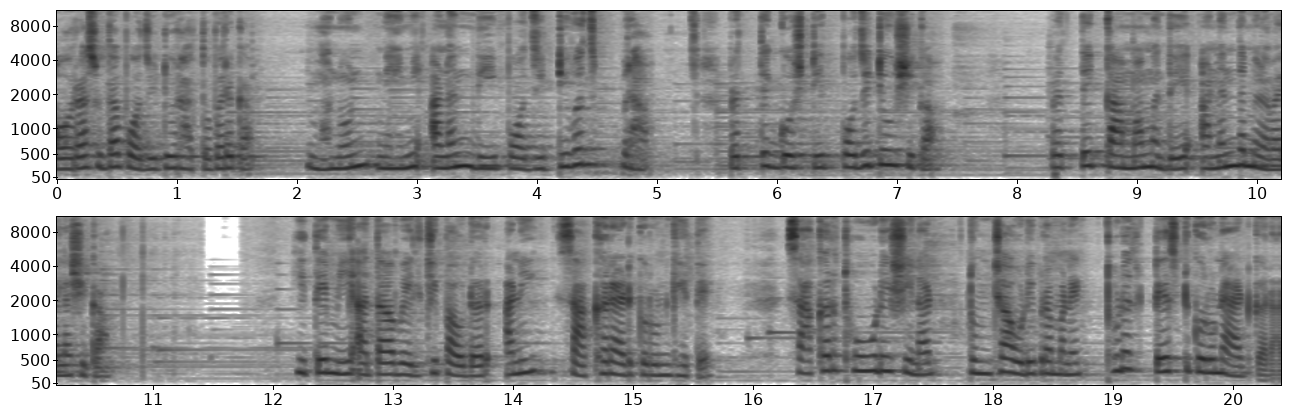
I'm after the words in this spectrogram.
ऑरासुद्धा पॉझिटिव्ह राहतो बरं का? म्हणून नेहमी आनंदी पॉझिटिव्हच राहा. प्रत्येक गोष्टीत पॉझिटिव्ह शिका. प्रत्येक कामामध्ये आनंद मिळवायला शिका. इथे मी आता वेलची पावडर आणि साखर ॲड करून घेते. साखर थोडीशी ना तुमच्या आवडीप्रमाणे थोडं टेस्ट करून ॲड करा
